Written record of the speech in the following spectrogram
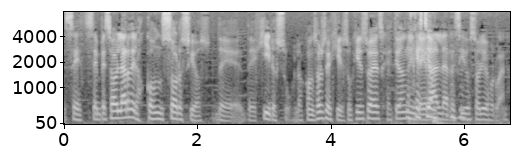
se, se empezó a hablar de los consorcios de, de GIRSU. Los consorcios de GIRSU. GIRSU es Gestión Es Integral gestión. de Residuos Sólidos Urbanos.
